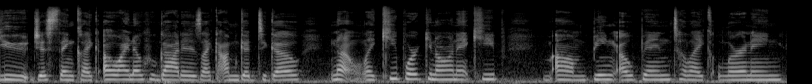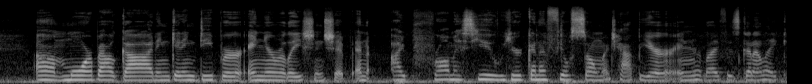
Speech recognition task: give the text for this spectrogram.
you just think like, oh, I know who God is, like I'm good to go. No, like keep working on it. Keep um, being open to like learning um, more about God and getting deeper in your relationship. And I promise you, you're gonna feel so much happier, and your life is gonna like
